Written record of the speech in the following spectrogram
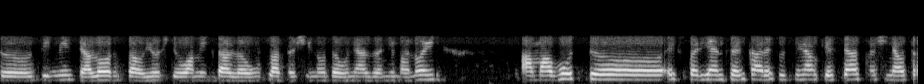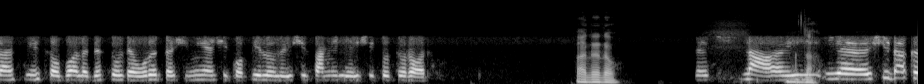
uh, din mintea lor sau, eu știu, o amigdală umflată și nu dăunează nimănui. Am avut uh, experiențe în care susțineau chestia asta și ne-au transmis o boală destul de urâtă și mie și copilului și familiei și tuturor. Pare rău. Deci, na, Da. e, și dacă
